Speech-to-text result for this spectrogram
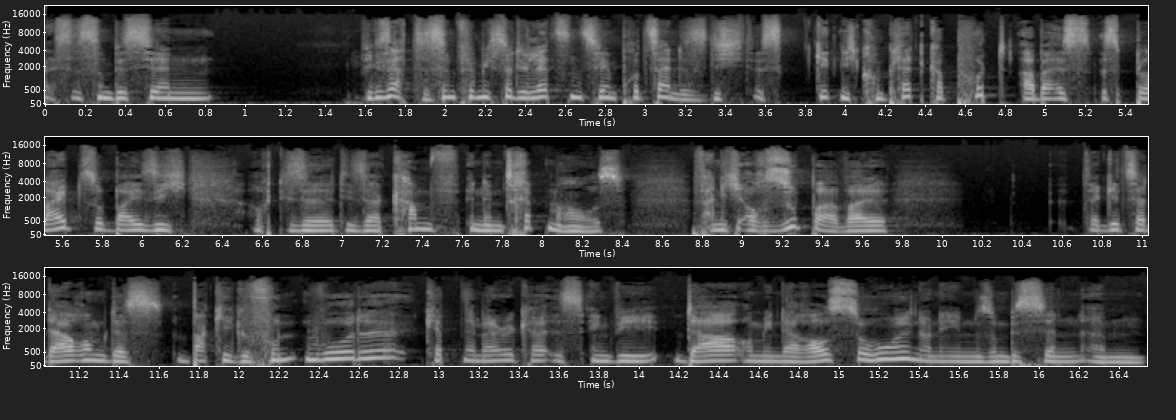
es ist so ein bisschen, wie gesagt, das sind für mich so die letzten 10 Prozent. Es, es geht nicht komplett kaputt, aber es, es bleibt so bei sich. Auch diese, dieser Kampf in dem Treppenhaus fand ich auch super, weil da geht's ja darum, dass Bucky gefunden wurde. Captain America ist irgendwie da, um ihn da rauszuholen und ihm so ein bisschen ähm,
